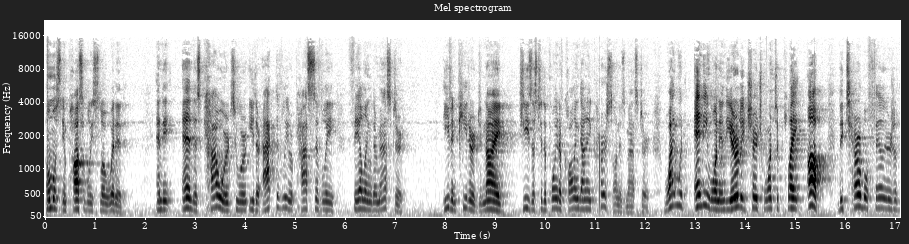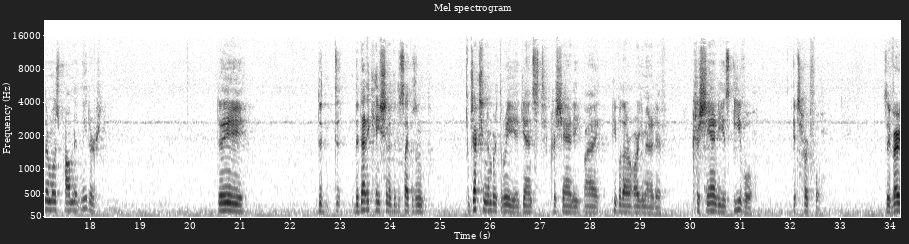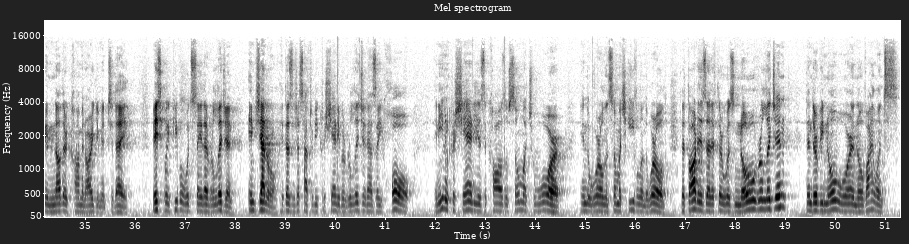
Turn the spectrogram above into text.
almost impossibly slow witted, and, and as cowards who were either actively or passively failing their master. Even Peter denied Jesus to the point of calling down a curse on his master. Why would anyone in the early church want to play up the terrible failures of their most prominent leaders? The, the, the, the dedication of the disciples. And objection number three against Christianity by people that are argumentative Christianity is evil, it's hurtful. It's a very another common argument today. Basically, people would say that religion, in general, it doesn't just have to be Christianity, but religion as a whole, and even Christianity is the cause of so much war in the world and so much evil in the world. The thought is that if there was no religion, then there'd be no war and no violence.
